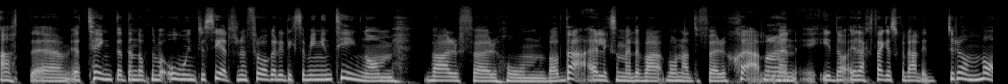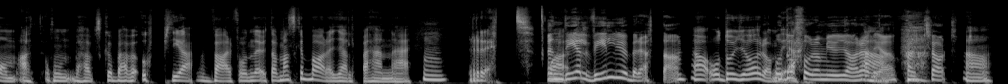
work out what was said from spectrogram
att eh, jag tänkte att den doktorn var ointresserad för den frågade liksom ingenting om varför hon var där eller, liksom, eller vad, vad hon hade för skäl. Nej. Men i, i dagsläget skulle jag aldrig drömma om att hon behöv, ska behöva uppge varför hon är utan man ska bara hjälpa henne Mm. rätt. En del vill ju berätta ja, och då gör de och det. då får de ju göra Ja. det, självklart. ja.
